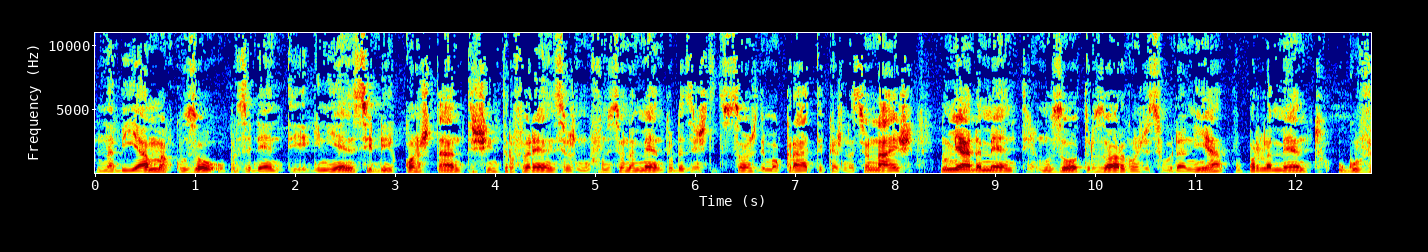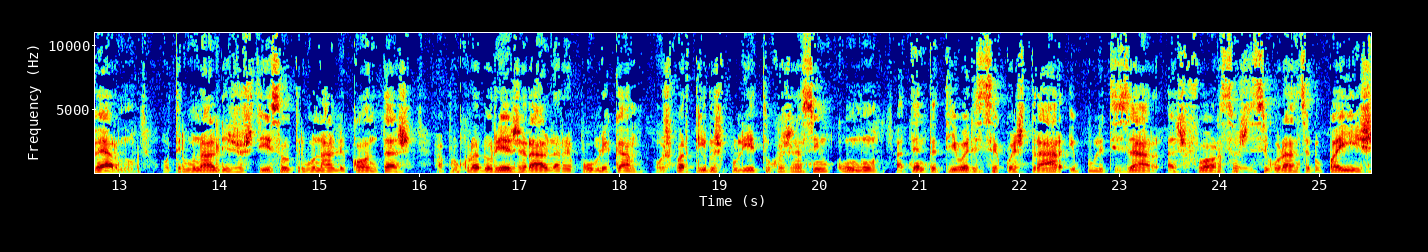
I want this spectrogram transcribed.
Nabiam acusou o presidente guineense de constantes interferências no funcionamento das instituições democráticas nacionais, nomeadamente nos outros órgãos de soberania, o Parlamento, o Governo, o Tribunal de Justiça, o Tribunal de Contas, a Procuradoria-Geral da República, os partidos políticos, assim como a tentativa de sequestrar e politizar as forças de segurança do país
